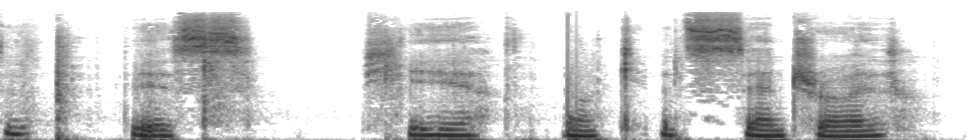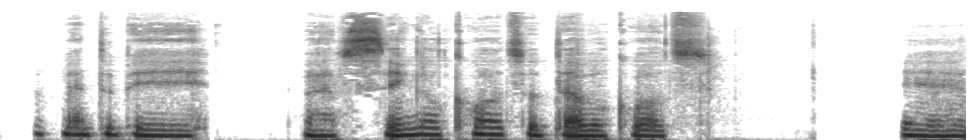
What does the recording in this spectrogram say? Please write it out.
do this here. I'll keep it centroid. It's meant to be to have single quotes or double quotes. Yeah,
